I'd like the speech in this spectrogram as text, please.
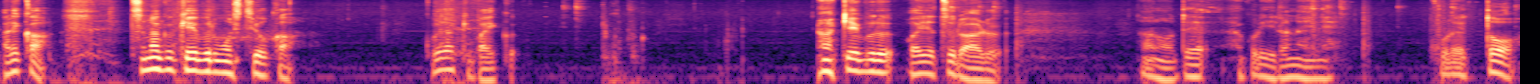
あれか、つなぐケーブルも必要か。これだっけバイク。あ、ケーブル、ワイヤーツールある。なので、これいらないね。これと、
